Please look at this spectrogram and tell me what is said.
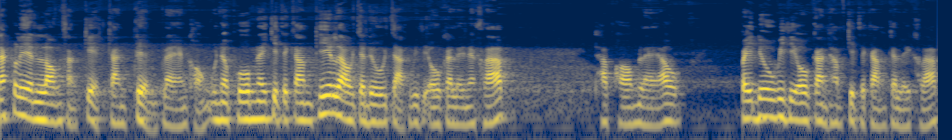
นักเรียนลองสังเกตการเปลี่ยนแปลงของอุณหภูมิในกิจกรรมที่เราจะดูจากวิดีโอกันเลยนะครับ ถ้าพร้อมแล้ว ไปดูวิดีโอการทำกิจกรรมกันเลยครับ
